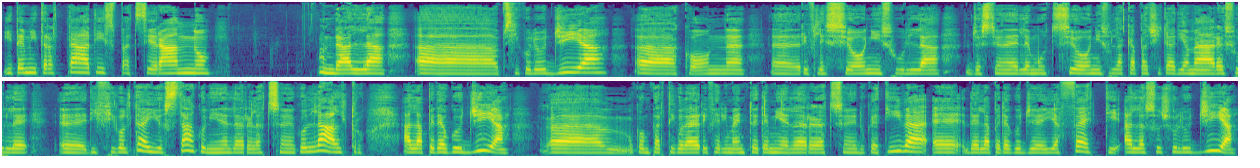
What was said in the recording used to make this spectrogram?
i temi trattati spazieranno dalla uh, psicologia uh, con uh, riflessioni sulla gestione delle emozioni, sulla capacità di amare, sulle difficoltà. E gli ostacoli nella relazione con l'altro, alla pedagogia con particolare riferimento ai temi della relazione educativa e della pedagogia degli affetti, alla sociologia,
